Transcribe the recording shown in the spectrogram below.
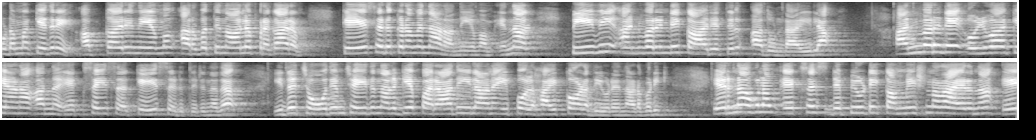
ഉടമക്കെതിരെ അബ്കാരി നിയമം അറുപത്തിനാല് പ്രകാരം കേസെടുക്കണമെന്നാണ് നിയമം. എന്നാൽ പി വി അൻവറിന്റെ കാര്യത്തിൽ അതുണ്ടായില്ല. അൻവറിനെ ഒഴിവാക്കിയാണ് അന്ന് എക്സൈസ് കേസ് എടുത്തിരുന്നത് ഇത് ചോദ്യം ചെയ്ത് നൽകിയ പരാതിയിലാണ് ഇപ്പോൾ ഹൈക്കോടതിയുടെ നടപടി. എറണാകുളം എക്സൈസ് ഡെപ്യൂട്ടി കമ്മീഷണറായിരുന്ന എ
